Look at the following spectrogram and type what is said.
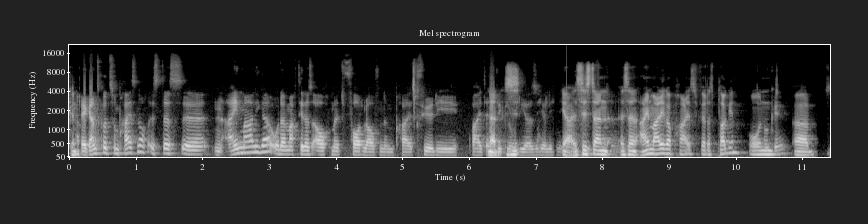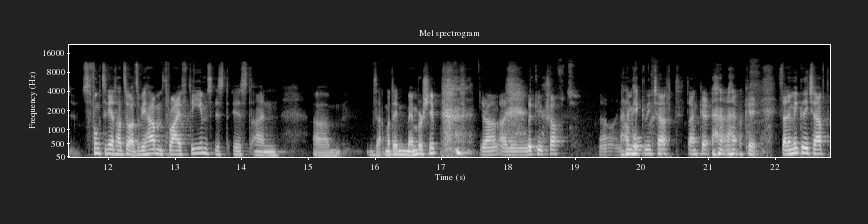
Genau. Äh, ganz kurz zum Preis noch. Ist das äh, ein einmaliger oder macht ihr das auch mit fortlaufendem Preis für die Weiterentwicklung, Nein, die ja sicherlich nicht Ja, es ist ein, es ist ein einmaliger Preis für das Plugin und okay. äh, es funktioniert halt so. Also wir haben Thrive Themes, ist, ist ein, ähm, wie sagt man dem, Membership? Ja, eine Mitgliedschaft. Ja, ein eine Abo. Mitgliedschaft, danke. okay, es ist eine Mitgliedschaft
